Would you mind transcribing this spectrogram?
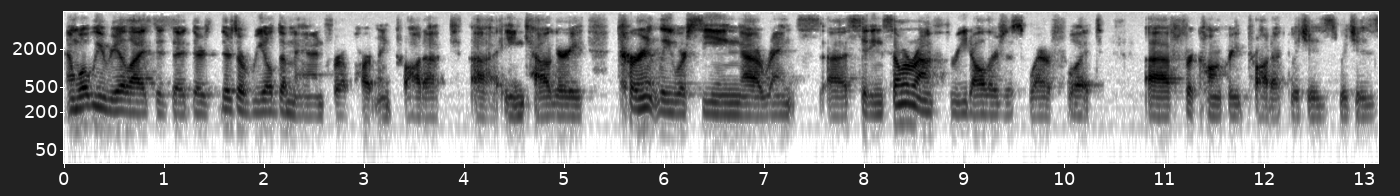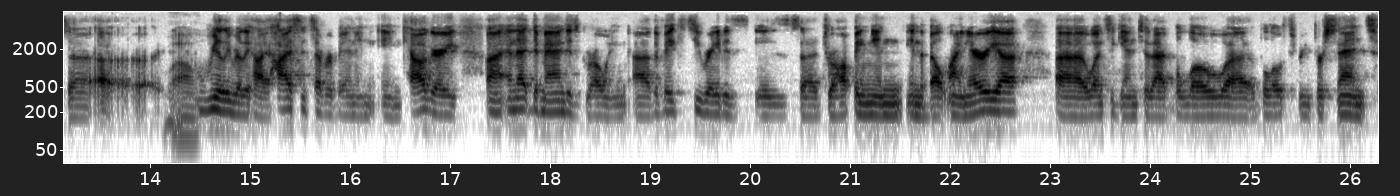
And what we realized is that there's there's a real demand for apartment product uh, in Calgary. Currently, we're seeing uh, rents uh, sitting somewhere around three dollars a square foot uh, for concrete product, which is which is uh, uh, wow. really really high, highest it's ever been in in Calgary, uh, and that demand is growing. Uh, the vacancy rate is is uh, dropping in in the Beltline area. once again, to that below below three percent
